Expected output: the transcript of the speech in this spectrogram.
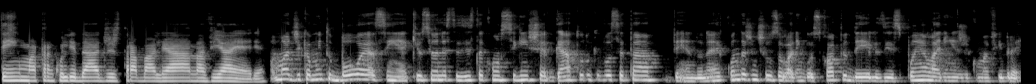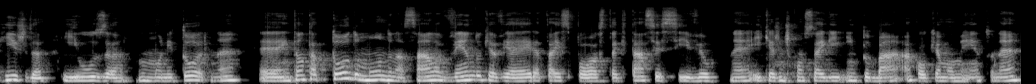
tem uma tranquilidade de trabalhar na via aérea. Uma dica muito boa é assim, é que o seu anestesista consiga enxergar tudo que você está vendo, né? Quando a gente usa o laringoscópio deles e expõe a laringe com uma fibra rígida e usa um monitor, né? É, então tá todo mundo na sala vendo que a via aérea está exposta, que está acessível, né, e que a gente consegue entubar a qualquer momento, né.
